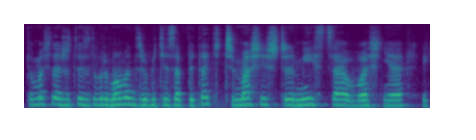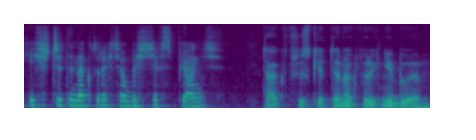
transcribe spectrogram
To myślę, że to jest dobry moment, żeby Cię zapytać, czy masz jeszcze miejsca, właśnie jakieś szczyty, na które chciałbyś się wspiąć? Tak, wszystkie te, na których nie byłem.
